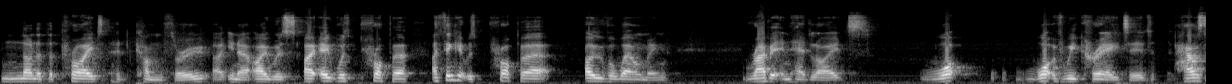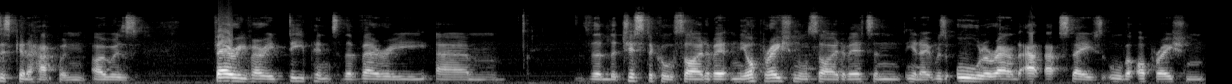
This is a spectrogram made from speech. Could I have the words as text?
none of the pride had come through. Uh, you know, I was. I, it was proper. I think it was proper overwhelming, rabbit in headlights. What what have we created? How's this going to happen? I was very very deep into the very um, the logistical side of it and the operational side of it, and you know it was all around at that stage, all the operation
